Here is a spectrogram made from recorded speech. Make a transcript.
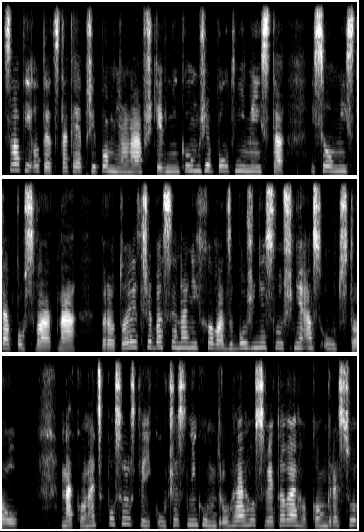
Svatý otec také připomněl návštěvníkům, že poutní místa jsou místa posvátná, proto je třeba se na nich chovat zbožně, slušně a s úctou. Nakonec poselství k účastníkům druhého světového kongresu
